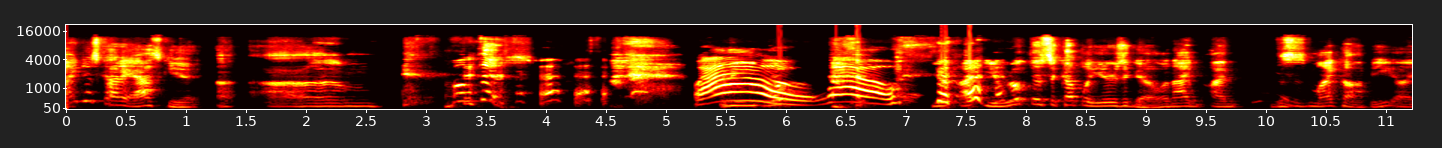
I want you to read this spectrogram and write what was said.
I just got to ask you uh, um, about this. wow! You wow! you, I, you, wrote this a couple of years ago, and I, I this is my copy. I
